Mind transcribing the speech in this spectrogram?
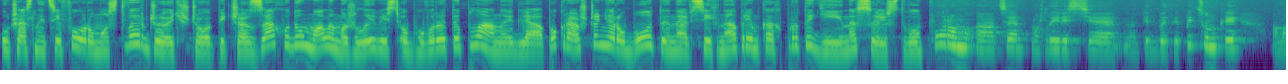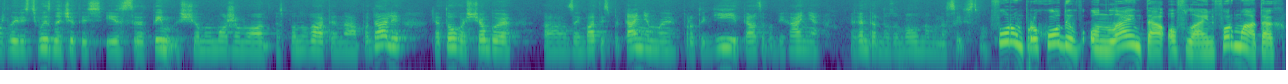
Учасниці форуму стверджують, що під час заходу мали можливість обговорити плани для покращення роботи на всіх напрямках протидії насильству. Форум це можливість е, підбити підсумки, можливість визначитись із тим, що ми можемо спланувати на подалі, для того, щоб займатися питаннями протидії та запобігання гендерно зумовленому насильству. Форум проходив в онлайн та офлайн форматах,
